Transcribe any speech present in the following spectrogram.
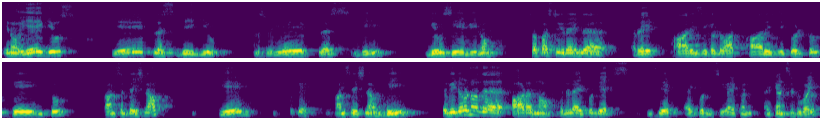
you know, A gives A plus B give. Understood? A plus B gives AB. No. So first you write the rate. R is equal to what? R is equal to K into concentration of A. Okay. Concentration of B. So we don't know the order. No. Then I put X. This is X. I put this. I can. I consider Y.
